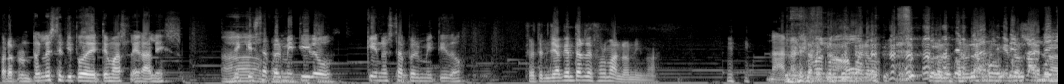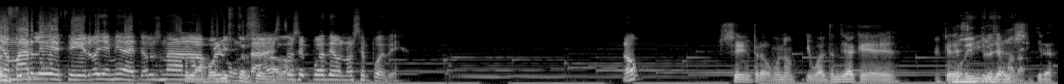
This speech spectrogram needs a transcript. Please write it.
para preguntarle este tipo de temas legales. de Ah, qué está vale. permitido, qué no está permitido. Pero tendría que entrar de forma anónima. Nah, no, no, no. Pero- pero En plan- en de llamarle y decir, oye, mira, tenemos una pregunta. ¿esto se puede o no se puede? ¿No? Sí, pero bueno, igual tendría que, que Como de llamada. siquiera.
